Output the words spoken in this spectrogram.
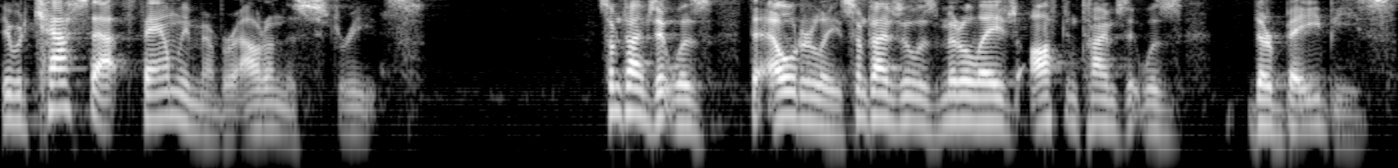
They would cast that family member out on the streets. Sometimes it was the elderly, sometimes it was middle aged, oftentimes it was their babies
